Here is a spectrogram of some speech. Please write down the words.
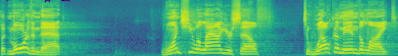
But more than that, once you allow yourself to welcome in the light,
